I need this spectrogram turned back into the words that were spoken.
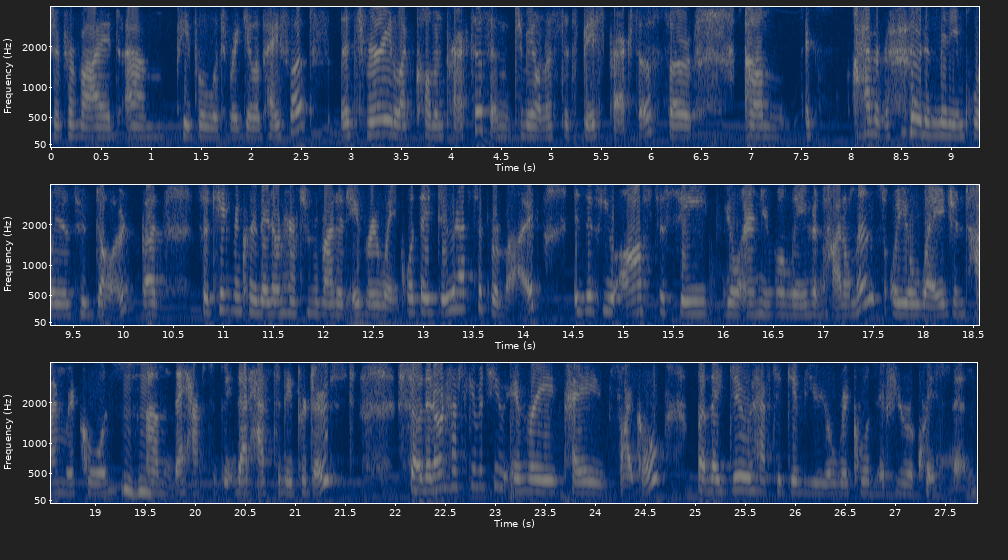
to provide um, people with regular pay slips. It's very like common practice, and to be honest, it's best practice. So um, it's I haven't heard of many employers who don't, but so technically they don't have to provide it every week. What they do have to provide is if you ask to see your annual leave entitlements or your wage and time records, mm-hmm. um, they have to be that has to be produced. So they don't have to give it to you every pay cycle, but they do have to give you your records if you request them.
